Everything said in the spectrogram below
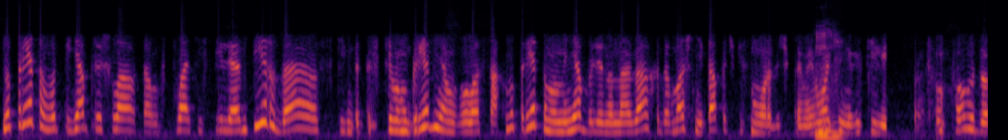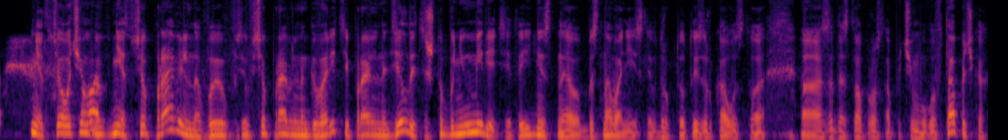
Но при этом вот я пришла там в платье в стиле ампир, да, с каким-то красивым гребнем в волосах, но при этом у меня были на ногах домашние тапочки с мордочками. Мы mm-hmm. очень веселились по этому поводу. Нет, все очень, вот. нет, все правильно, вы все, все правильно говорите и правильно делаете, чтобы не умереть. Это единственное обоснование, если вдруг кто-то из руководства э, задаст вопрос, а почему вы в тапочках.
